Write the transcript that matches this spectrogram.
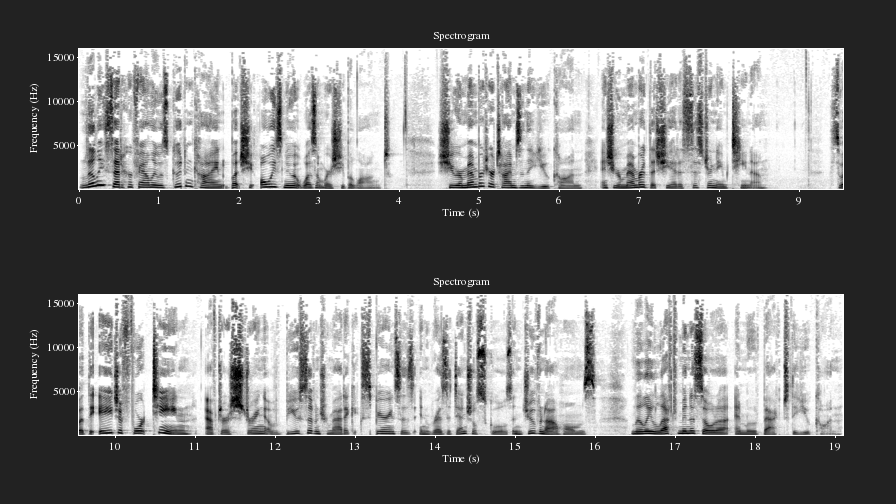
Lily said her family was good and kind, but she always knew it wasn't where she belonged. She remembered her times in the Yukon, and she remembered that she had a sister named Tina. So, at the age of 14, after a string of abusive and traumatic experiences in residential schools and juvenile homes, Lily left Minnesota and moved back to the Yukon.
